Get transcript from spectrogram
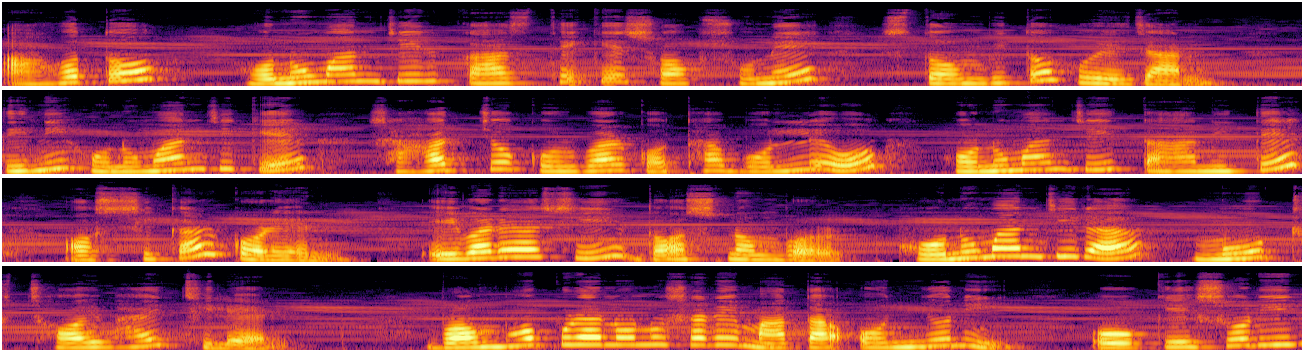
আহত হনুমানজির কাছ থেকে সব শুনে স্তম্ভিত হয়ে যান। তিনি হনুমানজিকে সাহায্য করবার কথা বললেও হনুমানজি তা নিতে অস্বীকার করেন। এবারে আসি দশ নম্বর। হনুমানজিরা মোট ছয় ভাই ছিলেন। ব্রহ্মপুরাণ অনুসারে মাতা অঞ্জনী ও কেশরীর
